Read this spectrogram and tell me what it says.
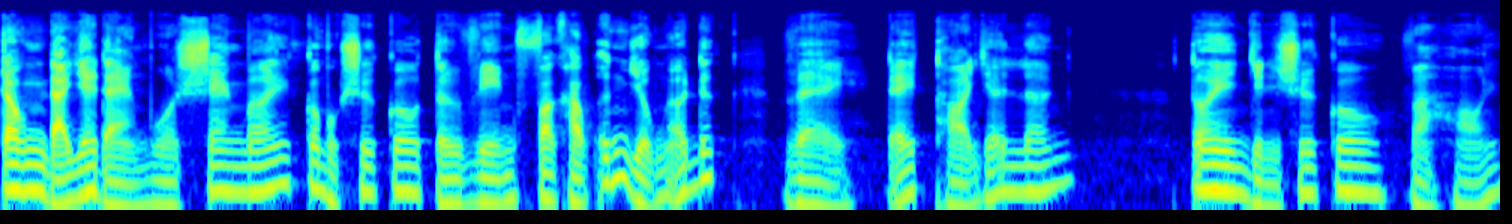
Trong Đại giới đàn mùa sen mới có một sư cô từ viện Phật học ứng dụng ở Đức về để thọ giới lớn. Tôi nhìn sư cô và hỏi,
